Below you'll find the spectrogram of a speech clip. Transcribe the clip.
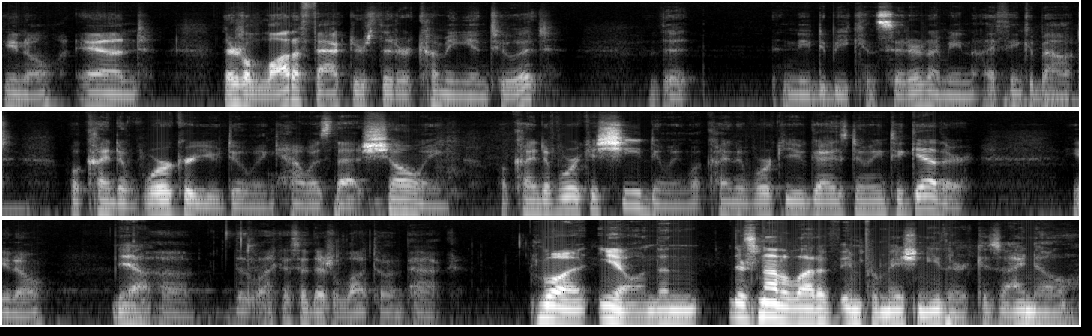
you know. And there's a lot of factors that are coming into it that need to be considered. I mean, I think about what kind of work are you doing? How is that showing? What kind of work is she doing? What kind of work are you guys doing together? You know, Yeah. uh, the, like I said, there's a lot to unpack. Well, you know, and then there's not a lot of information either because I know,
